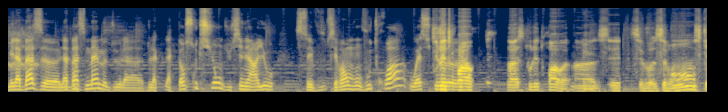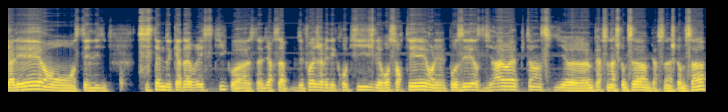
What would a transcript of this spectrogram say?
Mais la base, euh, la base même de la, de la, la construction du scénario, c'est vous, c'est vraiment vous trois ou est-ce que Tous les trois. Tous les trois. Ouais. Euh, c'est- c'est v- c'est vraiment on se on c'était li- système de cadavreski quoi. C'est-à-dire ça, des fois j'avais des croquis, je les ressortais, on les posait, on se dit ah ouais putain si euh, un personnage comme ça, un personnage comme ça.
